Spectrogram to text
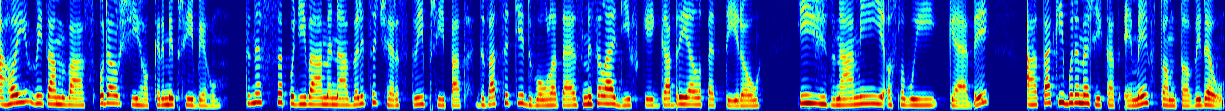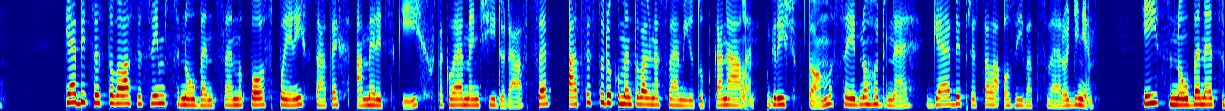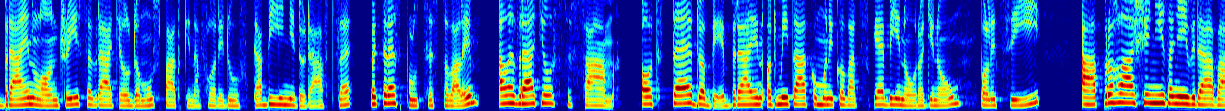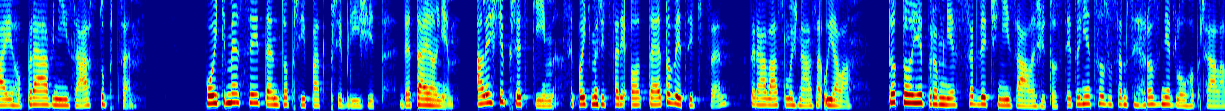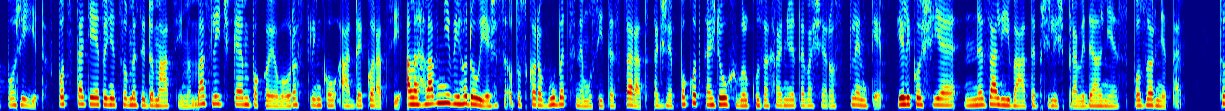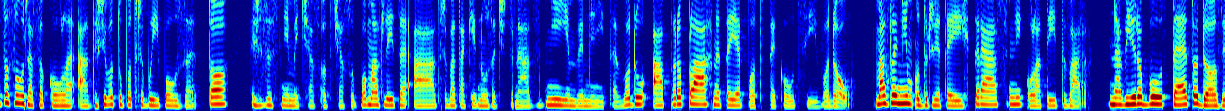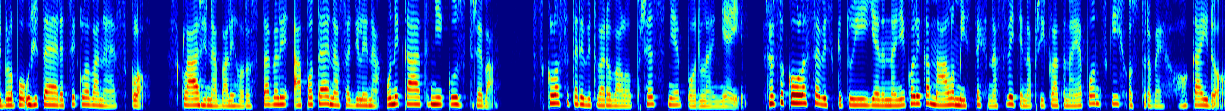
Ahoj, vítám vás u dalšího krimi příběhu. Dnes se podíváme na velice čerstvý případ 22-leté zmizelé dívky Gabrielle Petiro, jejíž známí ji oslovují Gaby a taky budeme říkat i my v tomto videu. Gaby cestovala se svým snoubencem po Spojených státech amerických v takové menší dodávce a cestu dokumentovali na svém YouTube kanále, když v tom se jednoho dne Gaby přestala ozývat své rodině. Její snoubenec Brian Laundry se vrátil domů zpátky na Floridu v kabíně dodávce, ve které spolu cestovali, ale vrátil se sám. Od té doby Brian odmítá komunikovat s Gabyjinou rodinou, policií a prohlášení za něj vydává jeho právní zástupce. Pojďme si tento případ přiblížit detailně. Ale ještě předtím si pojďme říct tady o této věcičce, která vás možná zaujala. Toto je pro mě srdeční záležitost. Je to něco, co jsem si hrozně dlouho přála pořídit. V podstatě je to něco mezi domácím mazlíčkem, pokojovou rostlinkou a dekorací. Ale hlavní výhodou je, že se o to skoro vůbec nemusíte starat, takže pokud každou chvilku zachraňujete vaše rostlinky, jelikož je nezalíváte příliš pravidelně, spozorněte. Toto jsou řasokoule a k životu potřebují pouze to, že se s nimi čas od času pomazlíte a třeba tak jednou za 14 dní jim vyměníte vodu a propláchnete je pod tekoucí vodou. Mazlením udržete jejich krásný kulatý tvar. Na výrobu této dózy bylo použité recyklované sklo. Skláři na Bali ho rozstavili a poté nasadili na unikátní kus dřeva. Sklo se tedy vytvarovalo přesně podle něj. Řasokoule se vyskytují jen na několika málo místech na světě, například na japonských ostrovech Hokkaido.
